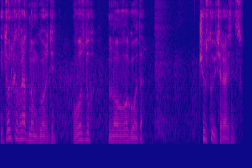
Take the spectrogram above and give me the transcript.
И только в родном городе воздух Нового года. Чувствуете разницу?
